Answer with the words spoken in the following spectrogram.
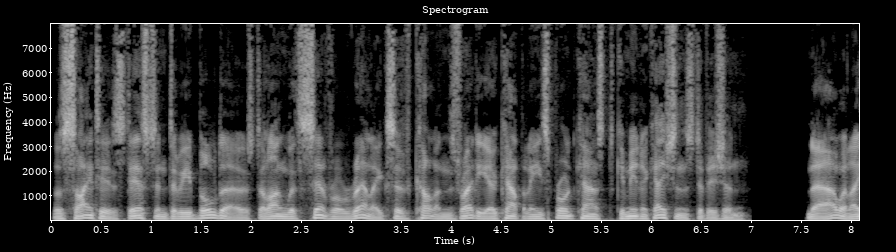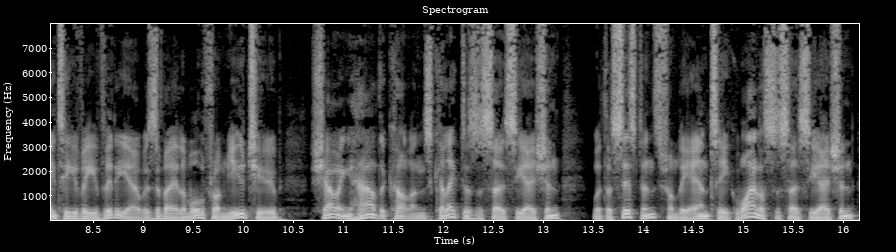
The site is destined to be bulldozed along with several relics of Collins Radio Company's Broadcast Communications Division. Now an ATV video is available from YouTube showing how the Collins Collectors Association, with assistance from the Antique Wireless Association,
